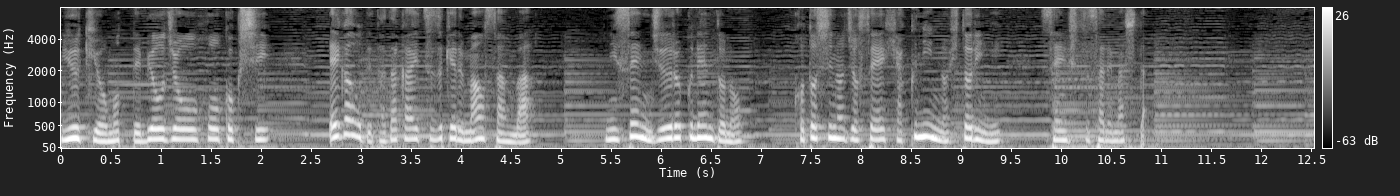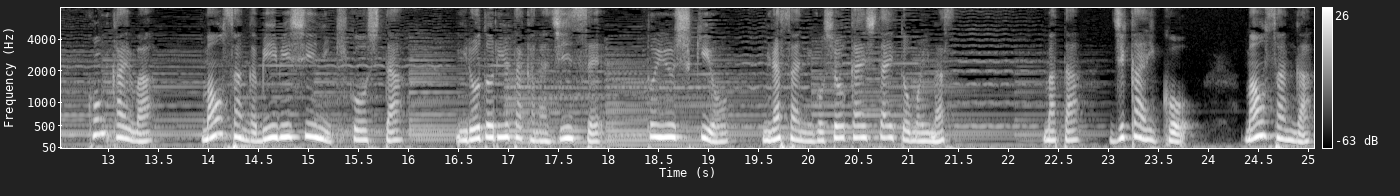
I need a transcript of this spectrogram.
勇気を持って病状を報告し、笑顔で戦い続ける真央さんは、2016年度の今年の女性100人の一人に選出されました。今回は真央さんが BBC に寄稿した彩り豊かな人生という手記を皆さんにご紹介したいと思います。また次回以降、真央さんが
